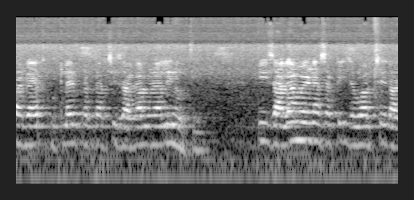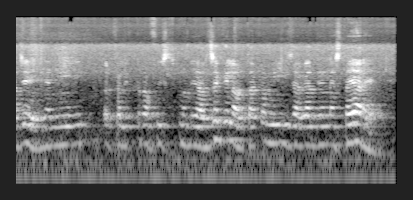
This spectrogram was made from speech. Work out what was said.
तागायत कुठल्याही प्रकारची जागा मिळाली नव्हती. ती जागा मिळण्यासाठी जवाहरचे राजे यांनी कलेक्टर ऑफिसमध्ये अर्ज केला होता का मी ही जागा देण्यास तयार आहे.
